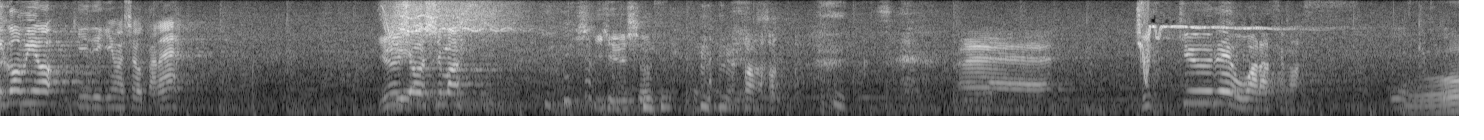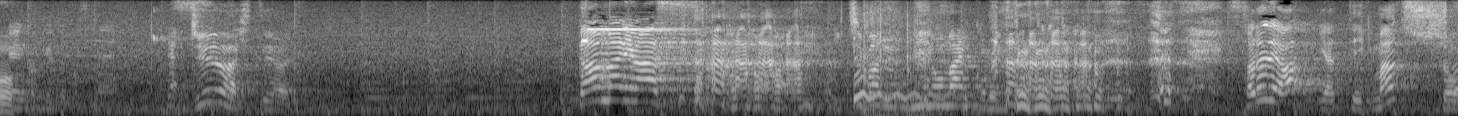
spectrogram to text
意気込みを聞いていきましょうかね。優勝します。優勝。えー、10球で終わらせます。おー喧嘩かけてますね。いや10は必要よ頑張ります。一番身のないコメント。それではやっていきましょう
